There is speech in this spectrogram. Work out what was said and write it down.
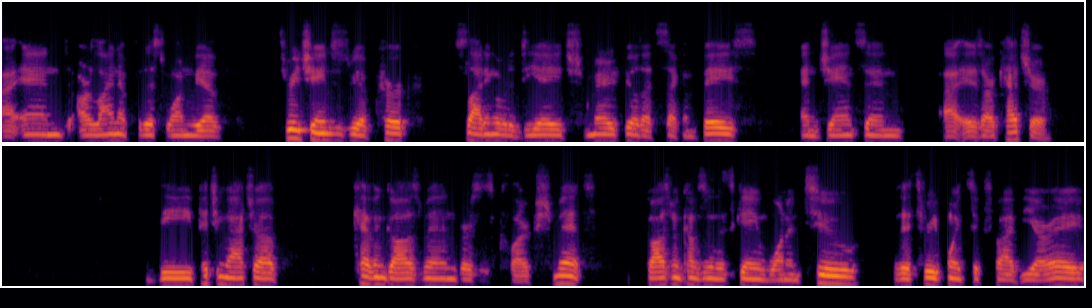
uh, and our lineup for this one we have three changes. We have Kirk sliding over to DH, Merrifield at second base, and Jansen uh, is our catcher. The pitching matchup Kevin Gausman versus Clarke Schmidt. Gosman comes into this game one and two with a 3.65 ERA.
